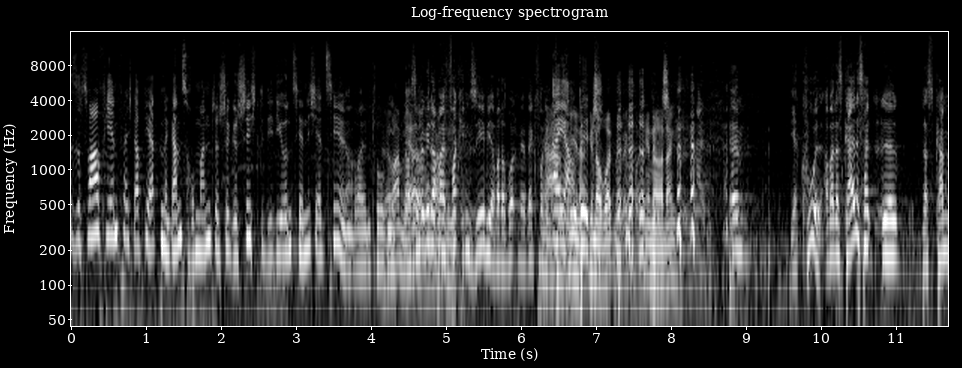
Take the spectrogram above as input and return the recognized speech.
Also es war auf jeden Fall, ich glaube, die hatten eine ganz romantische Geschichte, die die uns hier nicht erzählen wollen, Tobi. Ja, Da sind wir wieder bei fucking Sebi, aber da wollten wir weg von dem Ah ja, genau, Bitch. genau, wollten wir weg. Genau, danke. Ähm, ja, cool. Aber das Geile ist halt, äh, das kam,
